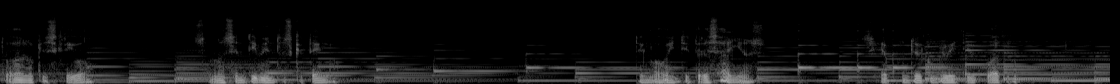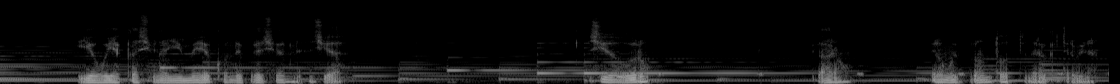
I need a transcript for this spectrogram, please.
todo lo que escribo son los sentimientos que tengo. Tengo 23 años, estoy a punto de cumplir 24 y yo voy a casi un año y medio con depresión y ansiedad. Ha sido duro, claro, pero muy pronto tendrá que terminar.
